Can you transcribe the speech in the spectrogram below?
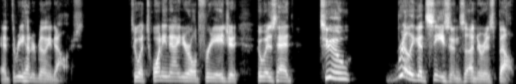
and 300 million dollars to a 29 year old free agent who has had two really good seasons under his belt.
